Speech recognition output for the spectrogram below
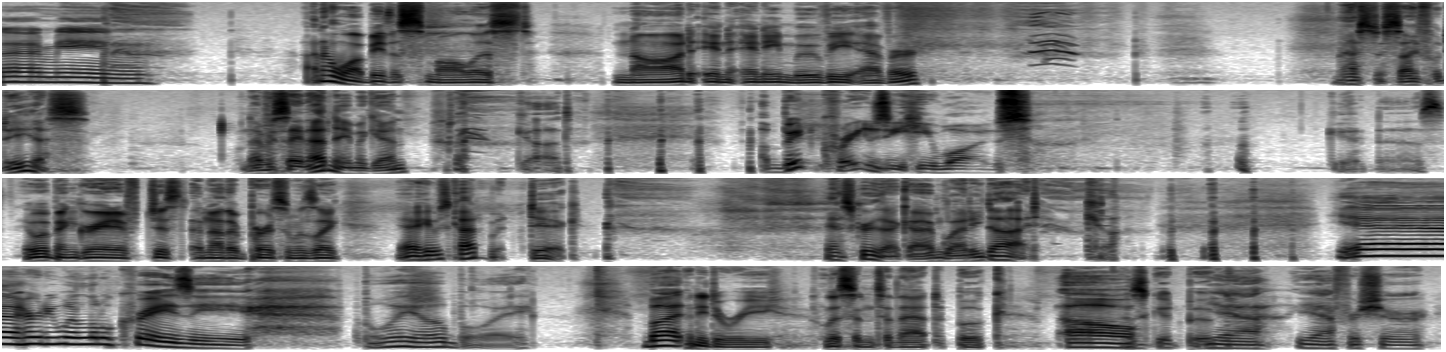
I mean, I don't want to be the smallest nod in any movie ever. Master Sifo Dyas. We'll never say that name again. Oh, God. a bit crazy he was. Goodness. It would have been great if just another person was like, yeah, he was kind of a dick. yeah, screw that guy. I'm glad he died. Yeah, I heard he went a little crazy. Boy, oh boy. But I need to re listen to that book. oh, That's a good book. yeah, yeah, for sure.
